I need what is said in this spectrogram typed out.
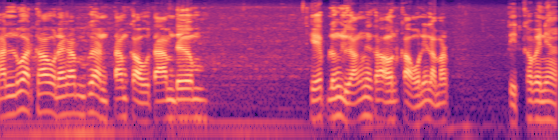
พันลวดเข้านะครับเพื่อนตามเก่าตามเดิม เทปเหลืองๆนี่ก็เอาเก่านี่แหละมาติดเข้าไปเนี่ย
